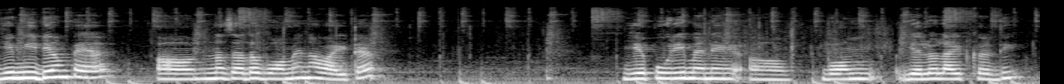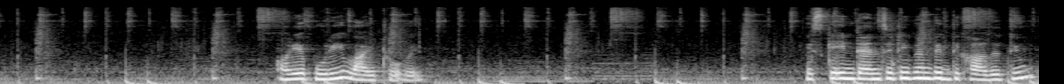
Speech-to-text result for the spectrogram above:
ये मीडियम पे है ना ज़्यादा वार्म है, ना वाइट है। ये पूरी मैंने वार्म येलो लाइट कर दी। और ये पूरी वाइट हो गई। इसकी इंटेंसिटी में भी दिखा देती हूँ।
